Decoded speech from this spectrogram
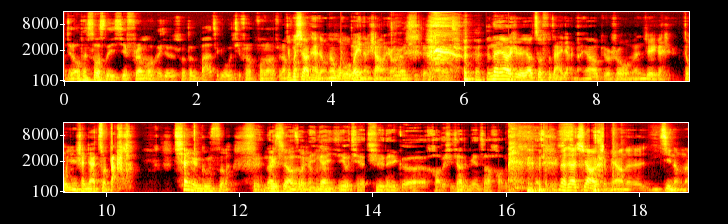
就是 open source 的一些 framework，就是说都把这个问题封封装的非常好。这不需要太懂，那我我我也能上是吧没？问题，对，没问题。那要是要做复杂一点呢？要比如说我们这个抖音山寨做大了，千人公司了，对，那需要做什么你应该已经有钱去那个好的学校里面找好的。那他 需要什么样的技能呢？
